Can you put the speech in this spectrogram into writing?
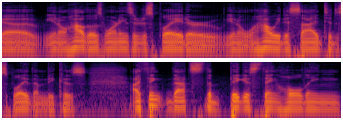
uh, you know how those warnings are displayed or you know how we decide to display them because I think that's the biggest thing holding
